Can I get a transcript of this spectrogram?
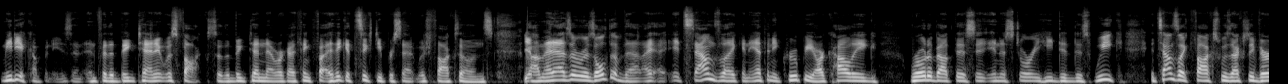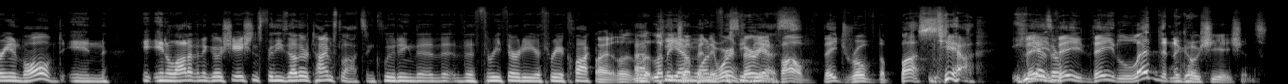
media companies, and, and for the Big Ten, it was Fox. So the Big Ten network, I think, I think it's sixty percent, which Fox owns. Yep. Um, and as a result of that, I, it sounds like, and Anthony Crupi, our colleague, wrote about this in, in a story he did this week. It sounds like Fox was actually very involved in in a lot of the negotiations for these other time slots, including the the, the three thirty or three o'clock. All right, uh, let me jump in. They weren't very involved. They drove the bus. Yeah, they a, they they led the negotiations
